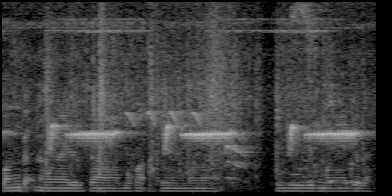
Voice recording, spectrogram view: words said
Bangga na mga idol sa mukha ko yung mga bubuyog mga idol ah.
